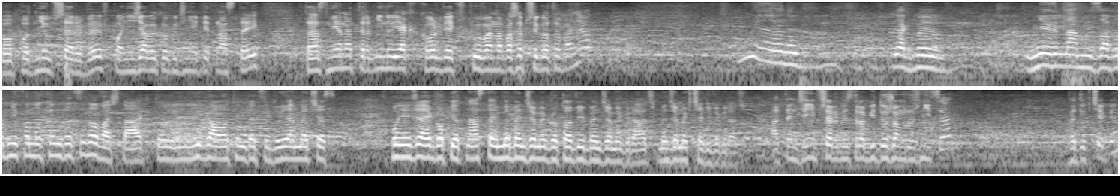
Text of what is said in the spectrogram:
bo po dniu przerwy, w poniedziałek o godzinie 15. Ta zmiana terminu jakkolwiek wpływa na Wasze przygotowania? Nie, no jakby nie nam zawodnikom o tym decydować, tak? To liga o tym decyduje, mecz jest w poniedziałek o 15, my będziemy gotowi, będziemy grać, będziemy chcieli wygrać. A ten dzień przerwy zrobi dużą różnicę? Według Ciebie?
